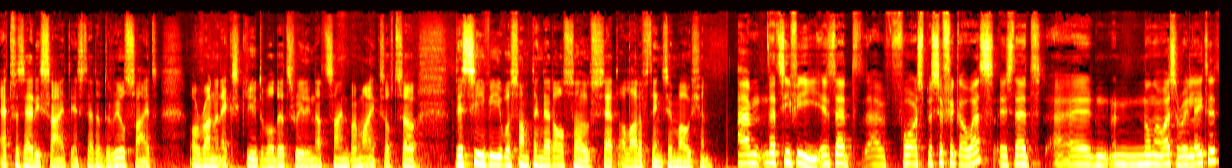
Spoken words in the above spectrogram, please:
adversary site instead of the real site or run an executable that's really not signed by Microsoft. So this CVE was something that also set a lot of things in motion. Um, that CVE is that uh, for a specific OS? Is that uh, non-OS related?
